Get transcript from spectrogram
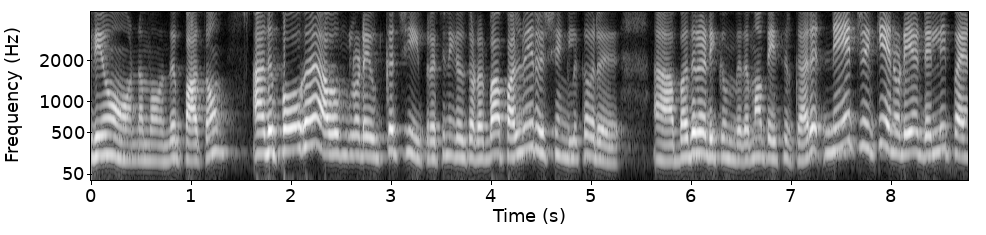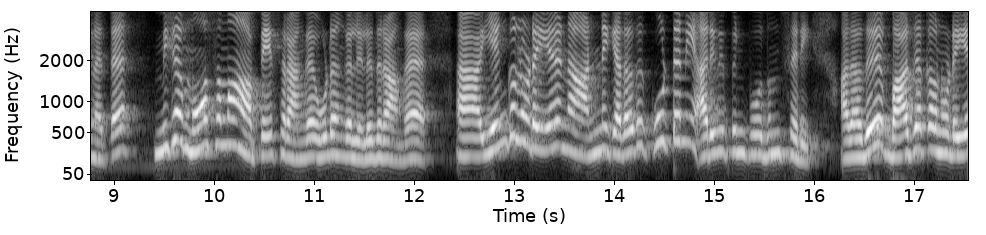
இதையும் நம்ம வந்து பார்த்தோம். அது போக அவங்களுடைய உட்கட்சி பிரச்சனைகள் தொடர்பாக பல்வேறு விஷயங்களுக்கு அவர் பதிலளிக்கும் விதமாக பேசியிருக்காரு. நேற்றைக்கு என்னுடைய டெல்லி பயணத்தை மிக மோசமாக பேசுகிறாங்க ஊடகங்கள் எழுதுகிறாங்க எங்களுடைய நான் அன்னைக்கு அதாவது கூட்டணி அறிவிப்பின் போதும் சரி அதாவது பாஜகவினுடைய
